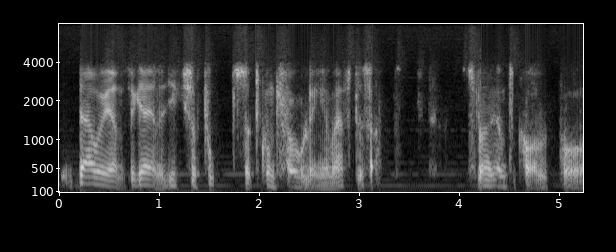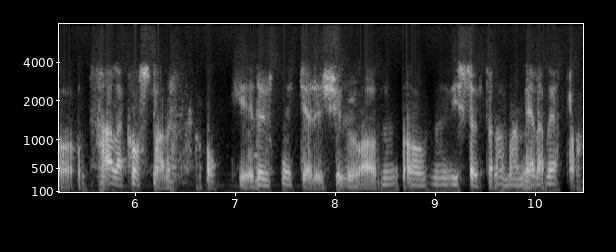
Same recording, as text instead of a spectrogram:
Där var ju en grej, det gick så fort så att controllingen var eftersatt. Så då hade jag inte koll på alla kostnader och det utnyttjades ju av, av vissa av de här medarbetarna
